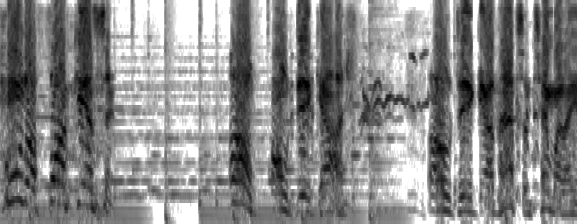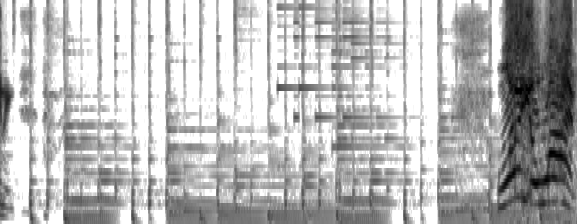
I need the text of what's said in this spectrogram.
Who the fuck is it? Oh, oh dear God. Oh dear God, that's intimidating. What do you want?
